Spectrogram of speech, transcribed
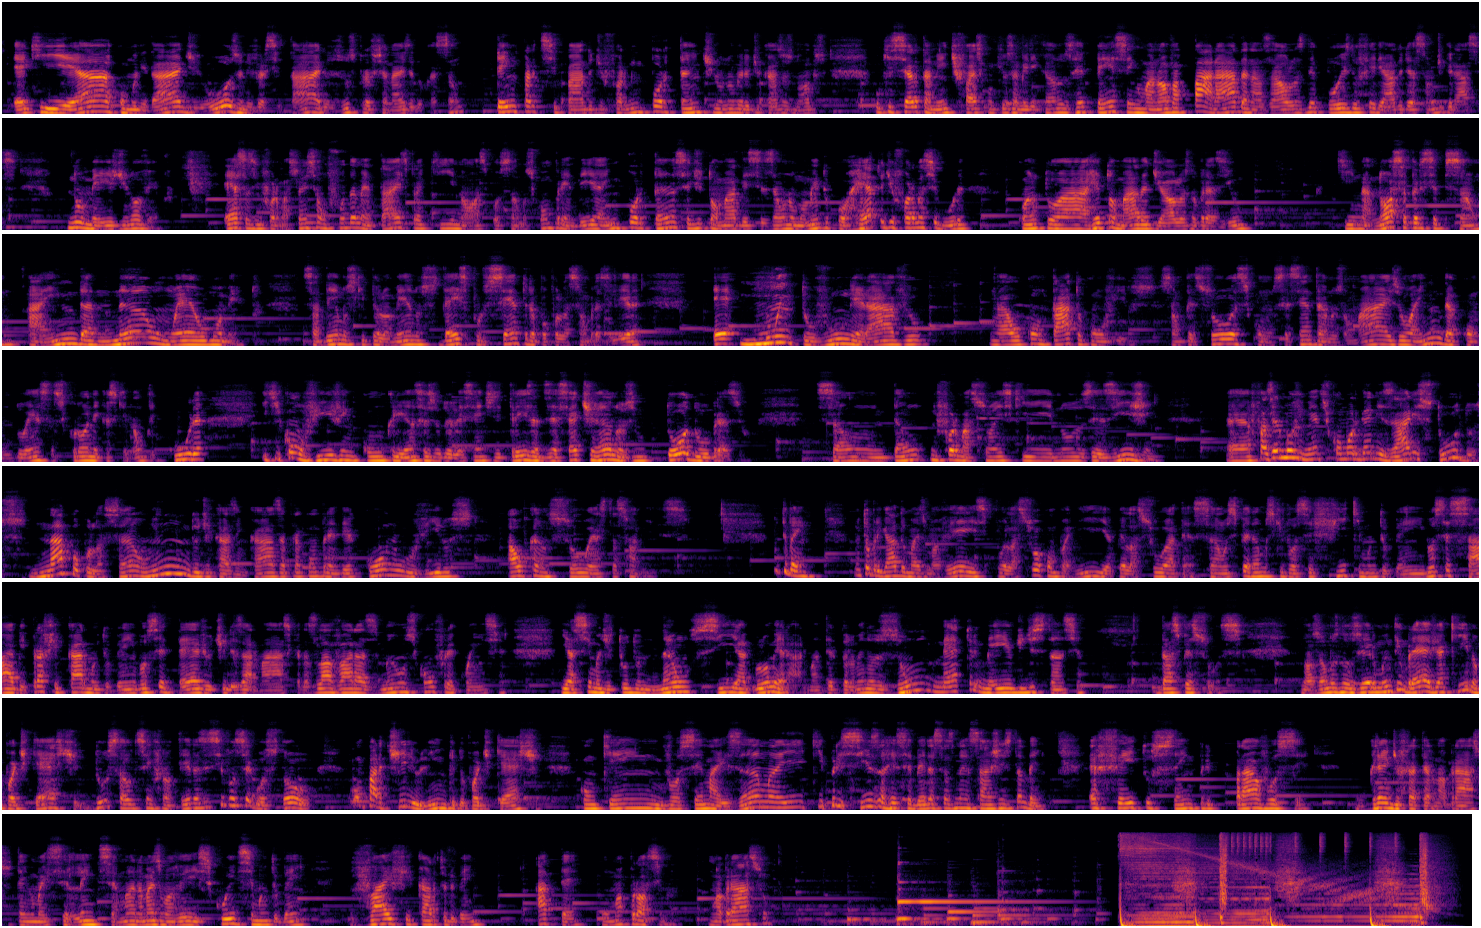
é que a comunidade, os universitários, os profissionais de educação têm participado de forma importante no número de casos novos, o que certamente faz com que os americanos repensem uma nova parada nas aulas depois do feriado de ação de graças no mês de novembro. Essas informações são fundamentais para que nós possamos compreender a importância de tomar decisão no momento correto e de forma segura quanto à retomada de aulas no Brasil que, na nossa percepção, ainda não é o momento. Sabemos que pelo menos 10% da população brasileira é muito vulnerável ao contato com o vírus. São pessoas com 60 anos ou mais, ou ainda com doenças crônicas que não têm cura e que convivem com crianças e adolescentes de 3 a 17 anos em todo o Brasil. São, então, informações que nos exigem é, fazer movimentos como organizar estudos na população, indo de casa em casa para compreender como o vírus alcançou estas famílias. Muito bem, Muito obrigado mais uma vez pela sua companhia, pela sua atenção. Esperamos que você fique muito bem. Você sabe, para ficar muito bem, você deve utilizar máscaras, lavar as mãos com frequência e, acima de tudo, não se aglomerar. Manter pelo menos um metro e meio de distância das pessoas. Nós vamos nos ver muito em breve aqui no podcast do Saúde Sem Fronteiras. E se você gostou, compartilhe o link do podcast com quem você mais ama e que precisa receber essas mensagens também. É feito sempre para você. Um grande fraterno abraço, tenha uma excelente semana. Mais uma vez, cuide-se muito bem. Vai ficar tudo bem. Até uma próxima. Um abraço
